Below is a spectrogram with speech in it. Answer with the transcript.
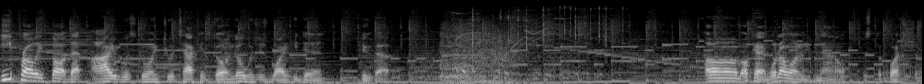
he probably thought that I was going to attack his Gholdengo, which is why he didn't do that. Um, okay, what I want to do now? Just the question.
